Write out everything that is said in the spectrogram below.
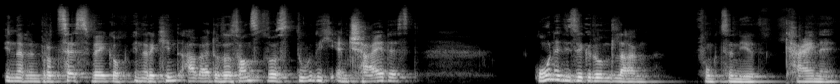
inneren Prozessweg, ob innere Kindarbeit oder sonst was du dich entscheidest. Ohne diese Grundlagen funktioniert keine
